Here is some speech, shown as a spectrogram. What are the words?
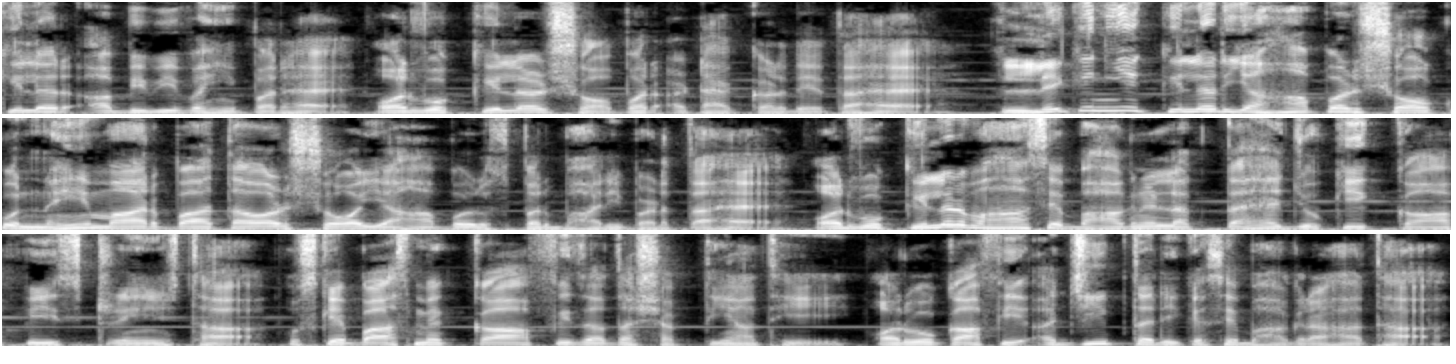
किलर अभी भी वहीं पर है और वो किलर शॉ पर अटैक कर देता है। लेकिन ये किलर यहाँ पर शॉ को नहीं मार पाता और शॉ यहाँ पर उस पर भारी पड़ता है। और वो किलर वहाँ से भागने लगता है, जो कि काफ़ी स्ट्रेंज था। उसके पास में काफ़ी ज़्यादा शक्तियाँ थी और वो काफ़ी अजीब तरीके से भाग रहा था।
